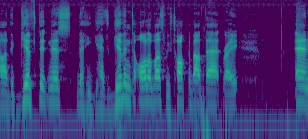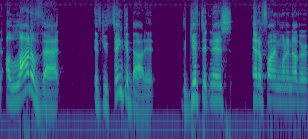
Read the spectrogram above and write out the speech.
Uh, the giftedness that He has given to all of us, we've talked about that, right? And a lot of that, if you think about it, the giftedness, edifying one another,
